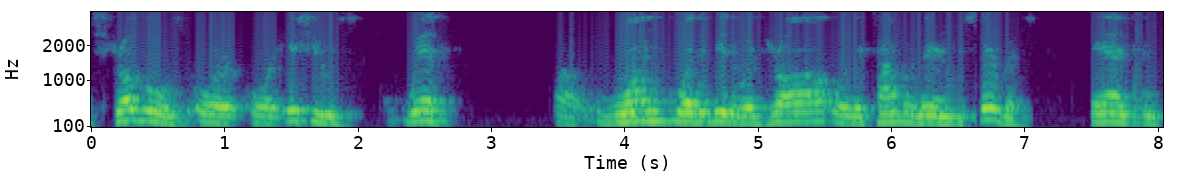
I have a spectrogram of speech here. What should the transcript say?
struggles or, or issues with uh, one, whether it be the withdrawal or the time of their service. And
